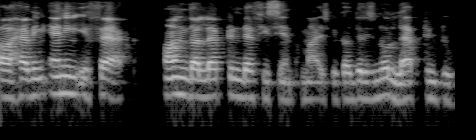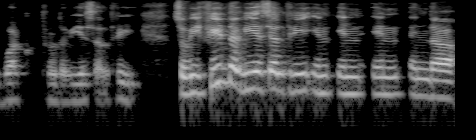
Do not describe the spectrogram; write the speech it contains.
uh, having any effect on the leptin deficient mice because there is no leptin to work through the VSL3. So we feed the VSL3 in in in in the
